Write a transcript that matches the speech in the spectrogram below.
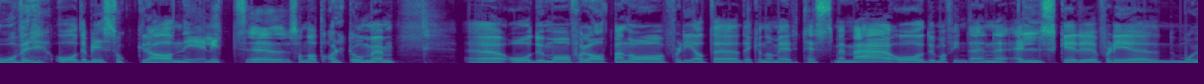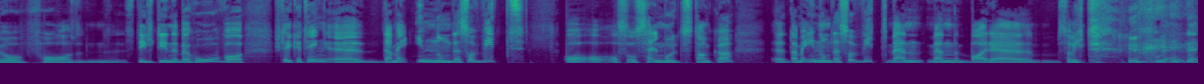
over, og det blir sukra ned litt, eh, sånn at alt om eh, og du må forlate meg nå fordi at eh, det er ikke noe mer test med meg, og du må finne deg en elsker fordi du må jo få stilt dine behov og slike ting. Eh, de er innom det så vidt, og, og også selvmordstanker. Eh, de er innom det så vidt, men, men bare så vidt. det, det,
